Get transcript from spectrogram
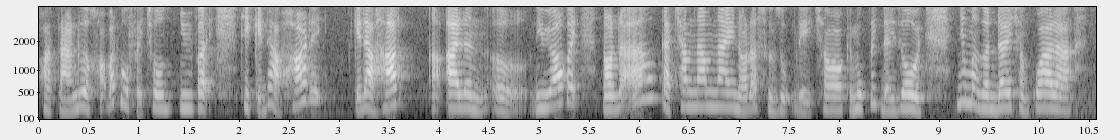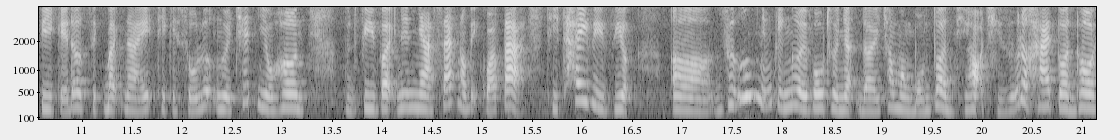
hỏa táng được họ bắt buộc phải chôn. Như vậy thì cái đảo Hart ấy cái đảo Hart Ờ, Island ở New York ấy nó đã cả trăm năm nay nó đã sử dụng để cho cái mục đích đấy rồi. Nhưng mà gần đây chẳng qua là vì cái đợt dịch bệnh này thì cái số lượng người chết nhiều hơn. Vì vậy nên nhà xác nó bị quá tải. Thì thay vì việc uh, giữ những cái người vô thừa nhận đấy trong vòng 4 tuần thì họ chỉ giữ được hai tuần thôi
